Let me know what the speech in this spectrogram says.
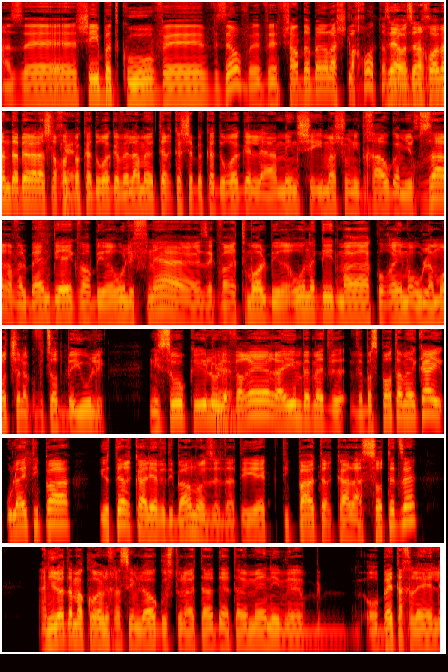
אז אה, שייבדקו ו- וזהו, ו- ואפשר לדבר על השלכות. זהו, אבל- אז אנחנו עוד נדבר על ההשלכות כן. בכדורגל, ולמה יותר קשה בכדורגל להאמין שאם משהו נדחה הוא גם יוחזר, אבל ב-NBA כבר ביררו לפני, זה כבר אתמול ביררו נגיד, מה קורה עם האולמות של הקבוצות ביולי. ניסו כאילו כן. לברר האם באמת, ו- ובספורט האמריקאי אולי טיפה יותר קל יהיה, ודיברנו על זה לדעתי, יהיה טיפה יותר קל לעשות את זה. אני לא יודע מה קורה אם נכנסים לאוגוסט, אולי אתה יודע יותר ממני, ו- או בטח ל... ל-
